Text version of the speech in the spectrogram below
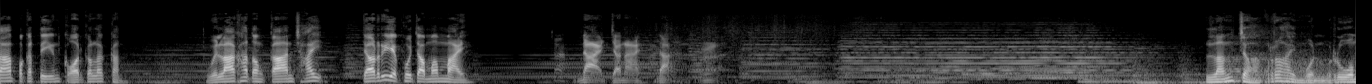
ตามปกติกันก่อนก็แล้วกัน เวลาข้าต้องการใช้จะเรียกพวกเจ้ามาใหม่ ได้เจ้านายได้ หลังจากร่ายมนรวม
